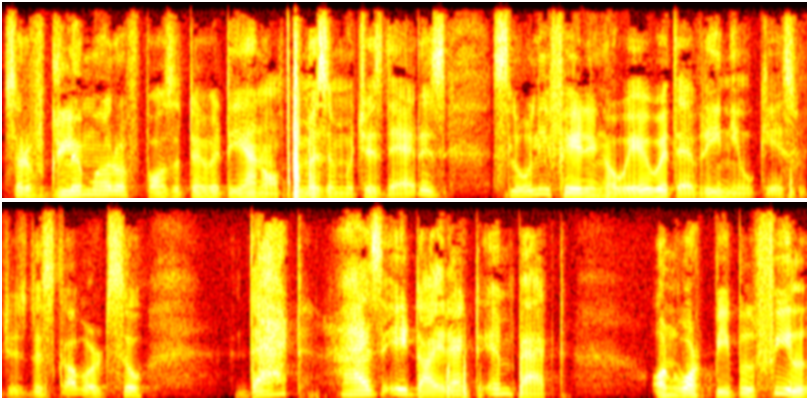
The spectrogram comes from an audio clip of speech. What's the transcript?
sort of glimmer of positivity and optimism which is there is slowly fading away with every new case which is discovered. So that has a direct impact on what people feel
